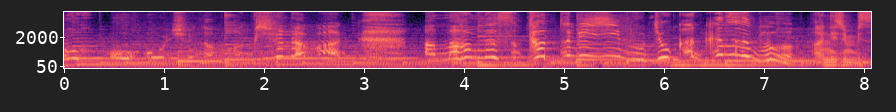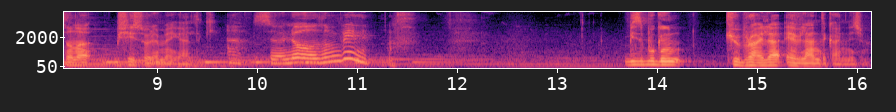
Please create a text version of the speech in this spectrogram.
Oh, oh, oh, şuna bak, şuna bak. Allah'ım nasıl tatlı bir şey bu. Çok akıllı bu. Anneciğim biz sana bir şey söylemeye geldik. Söyle oğlum benim. Biz bugün Kübra'yla evlendik anneciğim.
